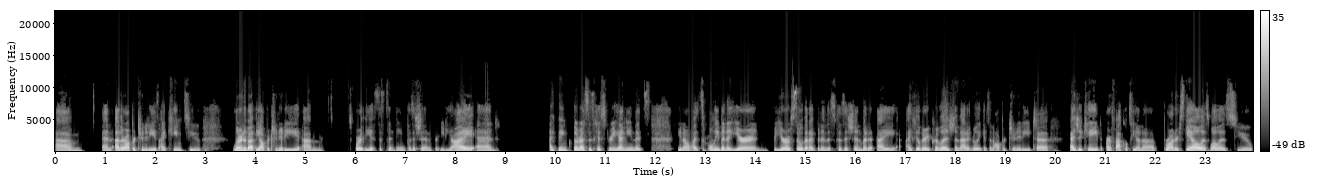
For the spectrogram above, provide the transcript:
um, and other opportunities, I came to learn about the opportunity um, for the assistant dean position for EDI. And I think the rest is history. I mean, it's, you know, it's only been a year and a year or so that I've been in this position, but I, I feel very privileged in that it really gives an opportunity to educate our faculty on a broader scale, as well as to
